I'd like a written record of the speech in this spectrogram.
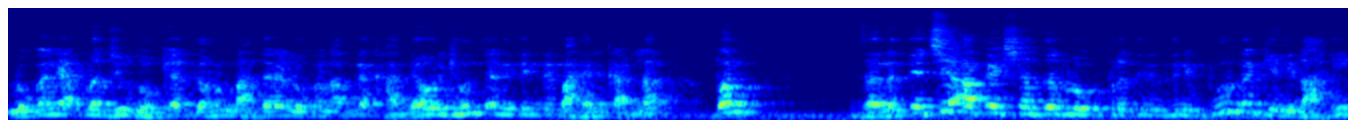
लोकांनी आपला जीव धोक्यात घालून म्हाताऱ्या लोकांना आपल्या खांद्यावर घेऊन त्यांनी ते बाहेर काढला. पण जनतेची अपेक्षा जर लोकप्रतिनिधींनी पूर्ण केली नाही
